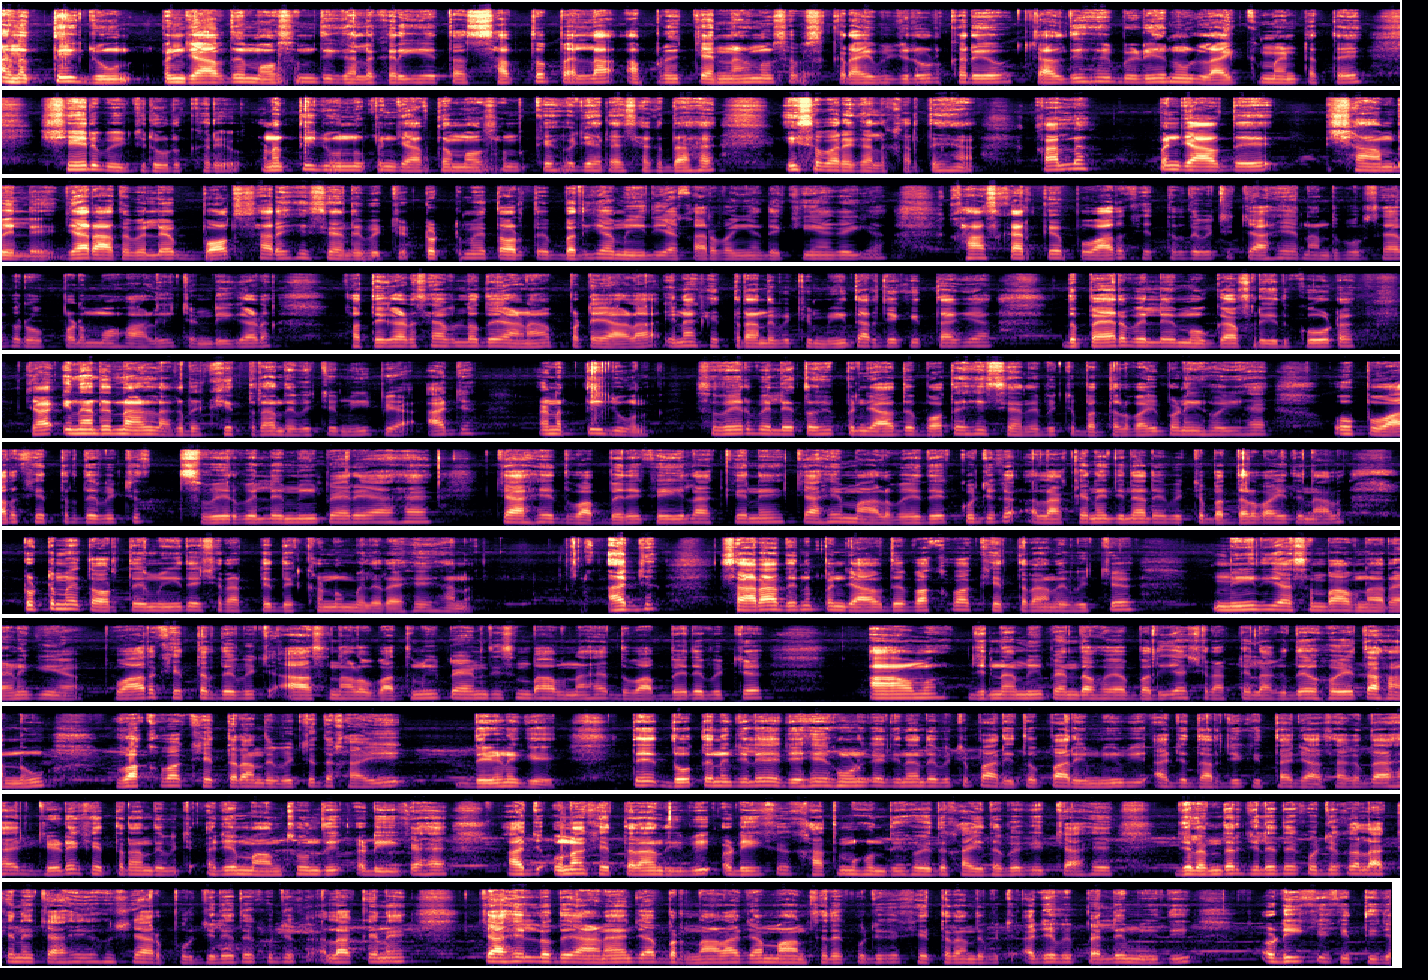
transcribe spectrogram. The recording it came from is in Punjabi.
29 ਜੂਨ, ਪੰਜਾਬ ਦੇ ਮੌਸਮ ਦੀ ਗੱਲ ਕਰੀਏ ਤਾਂ ਸਭ ਤੋਂ ਪਹਿਲਾਂ ਆਪਣੇ ਚੈਨਲ ਨੂੰ ਸਬਸਕ੍ਰਾਈਬ ਜ਼ਰੂਰ ਕਰਿਓ, ਚੱਲਦੀ ਹੋਈ ਵੀਡੀਓ ਨੂੰ ਲਾਈਕ, ਕਮੈਂਟ ਅਤੇ ਸ਼ੇਅਰ ਵੀ ਜ਼ਰੂਰ ਕਰਿਓ। 29 ਜੂਨ ਨੂੰ ਪੰਜਾਬ ਦਾ ਮੌਸਮ ਕਿਹੋ ਜਿਹਾ ਰਹਿ ਸਕਦਾ ਹੈ? ਇਸ ਬਾਰੇ ਗੱਲ ਕਰਦੇ ਹਾਂ। ਕੱਲ ਪੰਜਾਬ ਦੇ ਸ਼ਾਮ ਵੇਲੇ ਜਾਂ ਰਾਤ ਵੇਲੇ ਬਹੁਤ ਸਾਰੇ ਹਿੱਸਿਆਂ ਦੇ ਵਿੱਚ ਟੁੱਟਵੇਂ ਤੌਰ ਤੇ ਵਧੀਆ ਮੀਂਹ ਦੀਆਂ ਕਾਰਵਾਈਆਂ ਦੇਖੀਆਂ ਗਈਆਂ। ਖਾਸ ਕਰਕੇ ਪੁਆਧ ਖੇਤਰ ਦੇ ਵਿੱਚ ਚਾਹੇ ਆਨੰਦਪੁਰ ਸਾਹਿਬ, ਰੋਪੜ, ਮੋਹਾਲੀ, ਚੰਡੀਗੜ੍ਹ, ਫਤਿਹਗੜ੍ਹ ਸਾਹਿਬ, ਲੁਧਿਆਣਾ, ਪਟਿਆਲਾ ਇਹਨਾਂ ਖੇਤਰਾਂ ਦੇ ਵਿੱਚ ਮੀਂਹ ਦਰਜ ਕੀਤਾ ਗਿਆ। ਦੁਪਹਿਰ ਵੇਲੇ ਮੋਗਾ, ਫਰੀਦਕੋਟ ਜਾਂ ਇਹਨਾਂ ਦੇ ਨਾਲ ਲੱਗਦੇ ਖੇਤਰਾਂ ਦੇ ਵਿੱਚ ਮੀਂਹ ਪਿਆ। ਅੱਜ 29 ਜੂਨ ਸਵੇਰ ਵੇਲੇ ਤੋਂ ਹੀ ਪੰਜਾਬ ਦੇ ਬਹੁਤੇ ਹਿੱਸਿਆਂ ਦੇ ਵਿੱਚ ਬੱਦਲਵਾਈ ਬਣੀ ਹੋਈ ਹੈ। ਉਹ ਪੁਆਧ ਖੇਤਰ ਦੇ ਵਿੱਚ ਸਵੇਰ ਵੇਲੇ ਮੀਂਹ ਪੈ ਰਿਹਾ ਹੈ। ਚਾਹੇ ਦੁਆਬੇ ਦੇ ਕਈ ਇਲਾਕੇ ਨੇ, ਚਾਹੇ ਮਾਲਵੇ ਦੇ ਕੁਝ ਕੁ ਇਲਾਕੇ ਨੇ, ਜਿਨ੍ਹਾਂ ਦੇ ਵਿੱਚ ਬੱਦਲਵਾਈ ਦੇ ਨਾਲ ਟੁੱਟਵੇਂ ਤੌਰ ਤੇ ਮੀਂਹ ਦੇ ਛਰਾਟੇ ਦੇਖਣ ਨੂੰ ਮਿਲ ਰਹੇ ਹਨ। ਅੱਜ ਸਾਰਾ ਦਿਨ ਪੰਜਾਬ ਦੇ ਵੱਖ-ਵੱਖ ਖੇਤਰਾਂ ਦੇ ਵਿੱਚ ਮੀਂਹ ਦੀਆਂ ਸੰਭਾਵਨਾ ਰਹਿਣਗੀਆਂ। ਪੁਆਧ ਖੇਤਰ ਦੇ ਵਿੱਚ ਆਸ ਨਾਲੋਂ ਵੱਧ ਮੀਂਹ ਪੈਣ ਦੀ ਸੰਭਾਵਨਾ ਹੈ। ਦੁਆਬੇ ਦੇ ਵਿੱਚ ਆਮ ਜਿੰਨਾ ਮੀਂਹ ਪੈਂਦਾ ਹੋਇਆ ਵਧੀਆ ਸ਼ਰਾਟੇ ਲੱਗਦੇ ਹੋਏ ਤੁਹਾਨੂੰ ਵੱਖ-ਵੱਖ ਖੇਤਰਾਂ ਦੇ ਵਿੱਚ ਦਿਖਾਈ ਦੇਣਗੇ। ਤੇ ਦੋ ਤਿੰਨ ਜ਼ਿਲ੍ਹੇ ਅਜਿਹੇ ਹੋਣਗੇ ਜਿਨ੍ਹਾਂ ਦੇ ਵਿੱਚ ਭਾਰੀ ਤੋਂ ਭਾਰੀ ਮੀਂਹ ਵੀ ਅੱਜ ਦਰਜ ਕੀਤਾ ਜਾ ਸਕਦਾ ਹੈ, ਜਿਹੜੇ ਖੇਤਰਾਂ ਦੇ ਵਿੱਚ ਅਜੇ ਮਾਨਸੂਨ ਦੀ ਉਡੀਕ ਹੈ, ਅੱਜ ਉਹਨਾਂ ਖੇਤਰਾਂ ਦੀ ਵੀ ਉਡੀਕ ਖਤਮ ਹੁੰਦੀ ਹੋਈ ਦਿਖਾਈ ਦੇਵੇਗੀ। ਚਾਹੇ ਜਲੰਧਰ ਜ਼ਿਲ੍ਹੇ ਦੇ ਕੁਝ ਕੁ ਇਲਾਕੇ ਨੇ, ਚਾਹੇ ਹੁਸ਼ਿਆਰਪੁਰ ਜ਼ਿਲ੍ਹੇ ਦੇ ਕੁਝ ਕੁ ਇਲਾਕੇ ਨੇ ਚਾਹੇ ਲੁਧਿਆਣਾ ਜਾਂ ਬਰਨਾਲਾ ਜਾਂ ਮਾਨਸੇ ਦੇ ਕੁਝ ਖੇਤਰਾਂ ਦੇ ਵਿੱਚ ਅਜੇ ਵੀ ਪਹਿਲੇ ਮੀਂਹ ਦੀ ਉਡੀਕ ਕੀਤੀ ਜਾ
